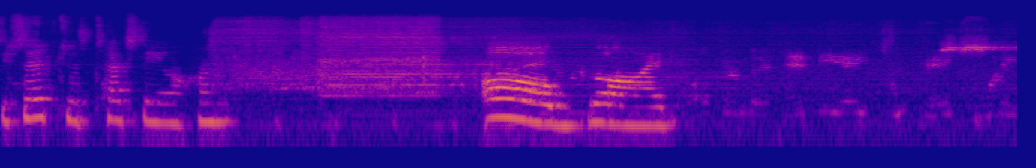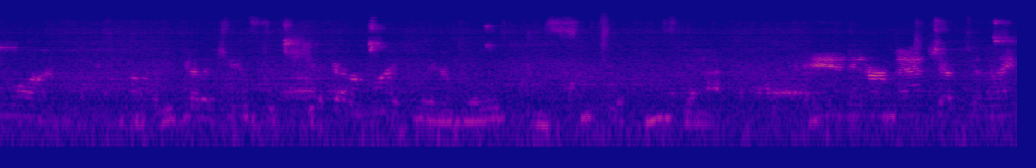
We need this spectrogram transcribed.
You said to testing a hundred. Oh, God. Welcome to NBA 2K21. Uh, we've got a chance to check out my player build and see what he's got. And in our matchup tonight,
